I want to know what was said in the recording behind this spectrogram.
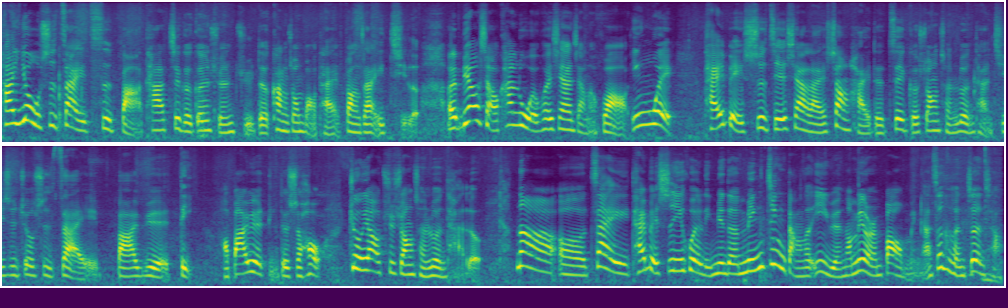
他又是再一次把他这个跟选举的抗中保台放在一起了。呃，不要小看陆委会现在讲的话哦，因为台北市接下来上海的这个双城论坛，其实就是在八月底。好，八月底的时候就要去双城论坛了。那呃，在台北市议会里面的民进党的议员呢，没有人报名啊，这个很正常。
